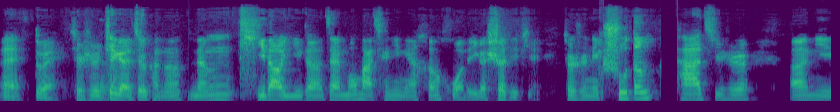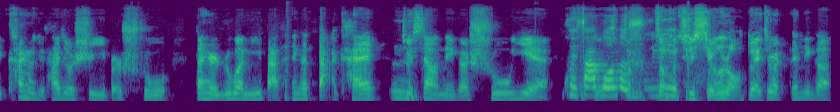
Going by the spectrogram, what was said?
哎，对，就是这个就可能能提到一个在 MoMA 前几年很火的一个设计品，就是那个书灯。它其实，呃，你看上去它就是一本书，但是如果你把它那个打开，就像那个书页会发光的书页，怎么去形容？对，就是跟那个。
